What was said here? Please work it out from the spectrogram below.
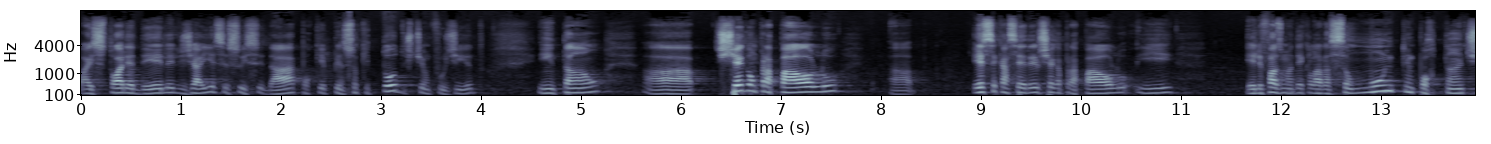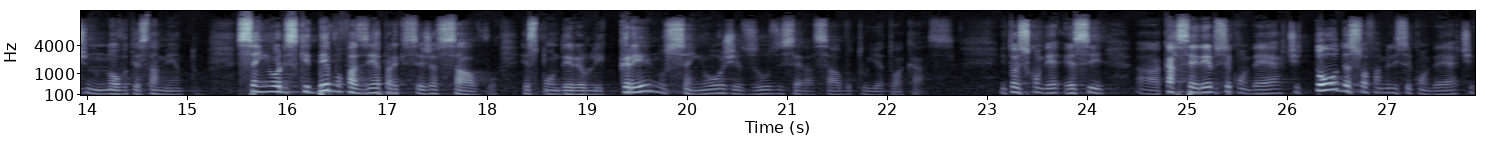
a história dele, ele já ia se suicidar, porque pensou que todos tinham fugido. Então, ah, chegam para Paulo, ah, esse carcereiro chega para Paulo e ele faz uma declaração muito importante no Novo Testamento. Senhores, que devo fazer para que seja salvo? Responderam-lhe: crê no Senhor Jesus e será salvo tu e a tua casa. Então esse, uh, carcereiro se converte, toda a sua família se converte.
